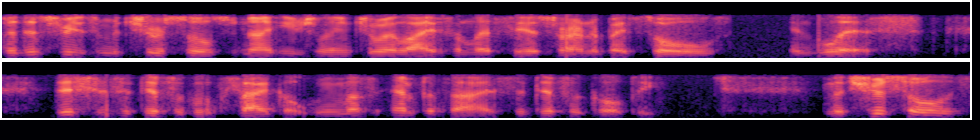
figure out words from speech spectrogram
For this reason, mature souls do not usually enjoy life unless they are surrounded by souls in bliss. This is a difficult cycle. We must empathize the difficulty. Mature soul is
